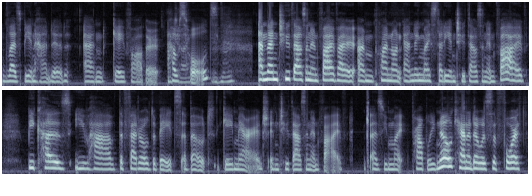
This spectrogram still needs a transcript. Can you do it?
lesbian handed and gay father households. Mm-hmm. And then 2005, I, I'm planning on ending my study in 2005 because you have the federal debates about gay marriage in 2005. As you might probably know, Canada was the fourth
